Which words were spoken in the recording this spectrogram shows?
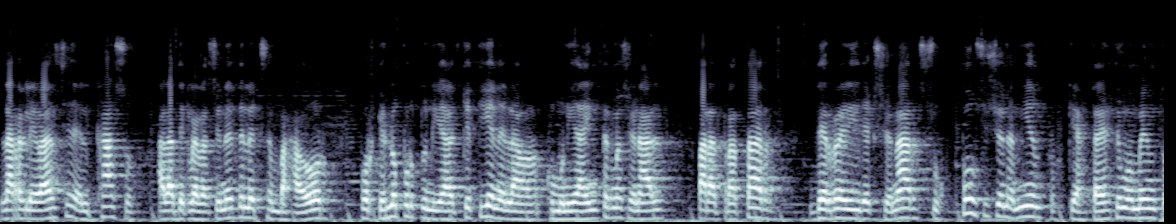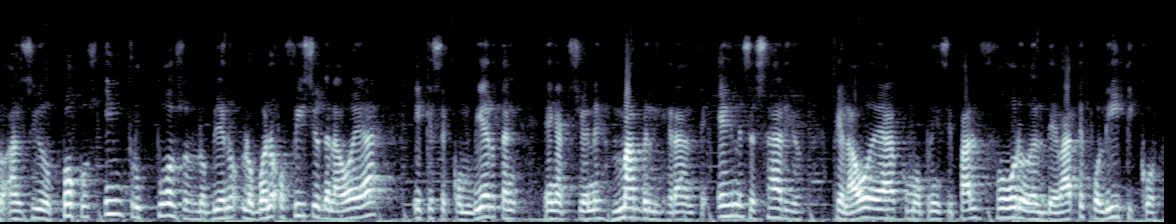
la relevancia del caso a las declaraciones del ex embajador, porque es la oportunidad que tiene la comunidad internacional para tratar de redireccionar sus posicionamientos que hasta este momento han sido pocos infructuosos los, los buenos oficios de la OEA y que se conviertan en acciones más beligerantes. Es necesario que la OEA como principal foro del debate político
